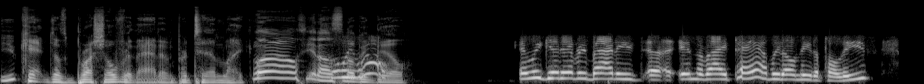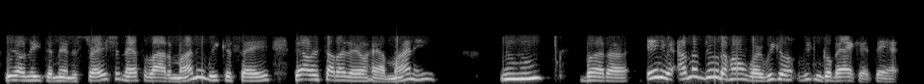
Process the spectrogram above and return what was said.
You can't just brush over that and pretend like, well, you know, it's Well, we no big won't. deal. And we get everybody uh, in the right path. We don't need a police. We don't need the administration. That's a lot of money we could save. They always tell us they don't have money. Mm-hmm. But uh, anyway, I'm gonna do the homework. We go. We can go back at that.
